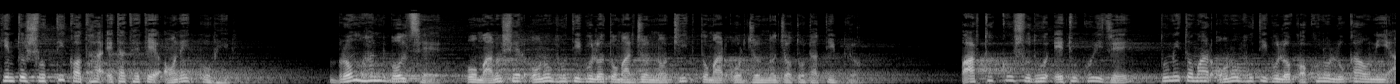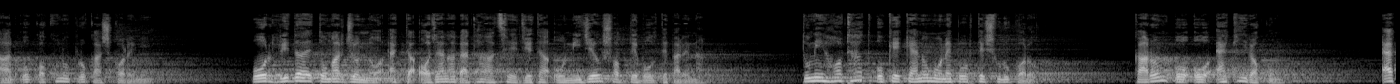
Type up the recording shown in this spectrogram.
কিন্তু সত্যি কথা এটা থেকে অনেক গভীর। ব্রহ্মাণ্ড বলছে, ও মানুষের অনুভূতিগুলো তোমার জন্য ঠিক তোমার ওর জন্য যতটা তীব্র। পার্থক্য শুধু এটুকুই যে, তুমি তোমার অনুভূতিগুলো কখনো লুকাওনি আর ও কখনো প্রকাশ করেনি। ওর হৃদয়ে তোমার জন্য একটা অজানা ব্যথা আছে যেটা ও নিজেও শব্দে বলতে পারে না। তুমি হঠাৎ ওকে কেন মনে পড়তে শুরু করো? কারণ ও ও একই রকম। এক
